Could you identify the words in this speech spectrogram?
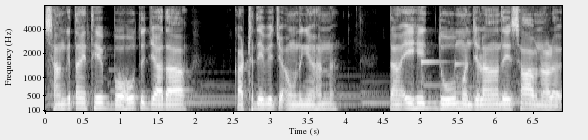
ਸੰਗਤਾਂ ਇੱਥੇ ਬਹੁਤ ਜ਼ਿਆਦਾ ਇਕੱਠ ਦੇ ਵਿੱਚ ਆਉਂਦੀਆਂ ਹਨ। ਤਾਂ ਇਹ ਦੋ ਮੰਜ਼ਲਾਂ ਦੇ ਹਿਸਾਬ ਨਾਲ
